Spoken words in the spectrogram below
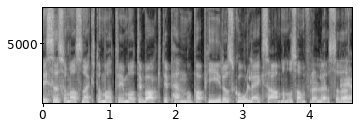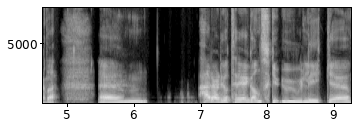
disse som har snakket om at vi må tilbake til penn og papir og skoleeksamen og sånn for å løse dette. Ja. Um, her er det jo tre ganske ulike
